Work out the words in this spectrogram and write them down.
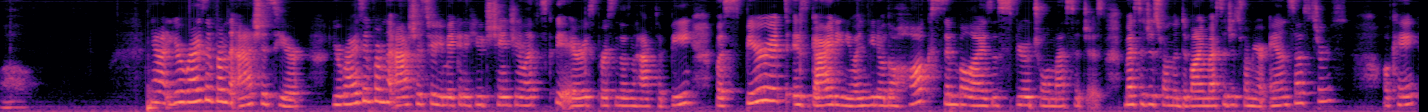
Whoa. Yeah, you're rising from the ashes here. You're rising from the ashes here. You're making a huge change in your life. This could be an Aries person, doesn't have to be, but spirit is guiding you. And you know, the hawk symbolizes spiritual messages, messages from the divine, messages from your ancestors, okay?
